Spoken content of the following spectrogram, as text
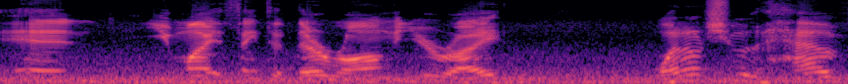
and you might think that they're wrong and you're right, why don't you have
